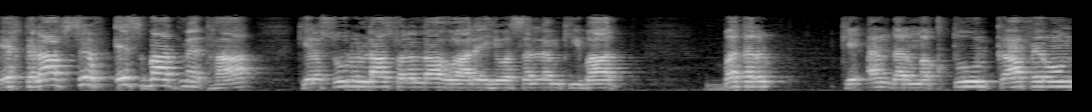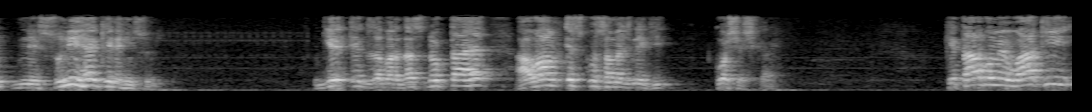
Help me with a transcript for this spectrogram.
اختلاف صرف اس بات میں تھا کہ رسول اللہ صلی اللہ علیہ وسلم کی بات بدر کے اندر مقتول کافروں نے سنی ہے کہ نہیں سنی۔ یہ ایک زبردست نقطہ ہے۔ عوام اس کو سمجھنے کی کوشش کریں۔ کتابوں میں واقعی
